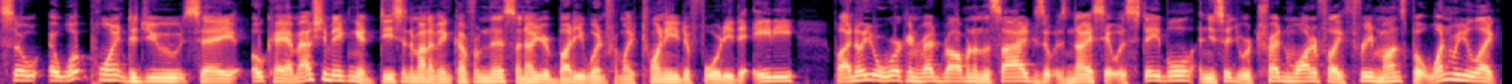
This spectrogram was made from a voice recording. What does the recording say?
So, at what point did you say, okay, I'm actually making a decent amount of income from this? I know your buddy went from like 20 to 40 to 80, but I know you were working Red Robin on the side because it was nice, it was stable, and you said you were treading water for like three months. But when were you like,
